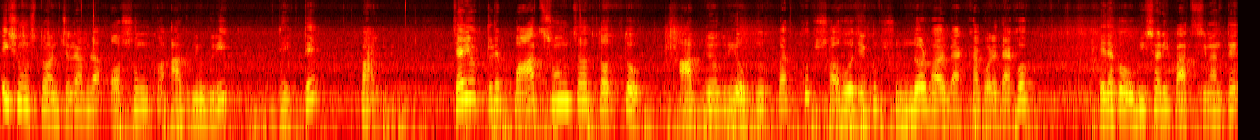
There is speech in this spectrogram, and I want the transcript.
এই সমস্ত অঞ্চলে আমরা অসংখ্য আগ্নেয়গিরি দেখতে পাই। যাই হোক তাহলে পাত সংসার তত্ত্ব আগ্নেয়গিরি অগ্নুৎপাত খুব সহজে, খুব সুন্দরভাবে ব্যাখ্যা করে দেখো। এ দেখো, অভিসারী পাত সীমান্তে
